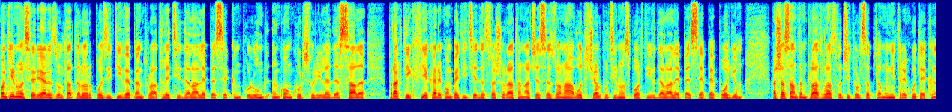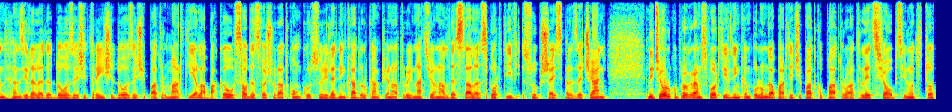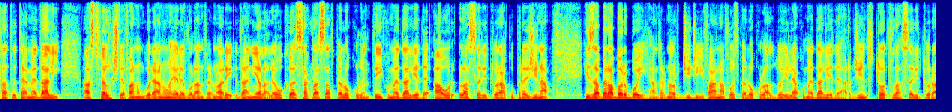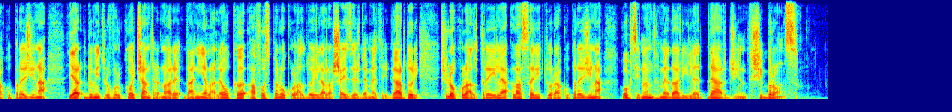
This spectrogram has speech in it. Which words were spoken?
Continuă seria rezultatelor pozitive pentru atleții de la LPS Câmpul Lung în concursurile de sală. Practic, fiecare competiție desfășurată în acest sezon a avut cel puțin un sportiv de la LPS pe podium. Așa s-a întâmplat la sfârșitul săptămânii trecute, când, în zilele de 23 și 24 martie la Bacău, s-au desfășurat concursurile din cadrul Campionatului Național de Sală, sportivi sub 16 ani. Liceul cu program sportiv din Câmpul Lung a participat cu patru atleți și a obținut tot atâtea medalii. Astfel, Ștefan Ungureanu, elevul antrenoarei Daniela Leocă, s-a clasat pe locul întâi cu medalie de aur la săritura cu prăjina. Izabela Bărboi, antrenor Gigi Ivan, a fost pe locul al doilea cu medalie de argint tot la săritura cu prăjina, iar Dumitru Vulcoci, antrenoare Daniela Leocă, a fost pe locul al doilea la 60 de metri garduri și locul al treilea la săritura cu prăjina, obținând medaliile de argint și bronz.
